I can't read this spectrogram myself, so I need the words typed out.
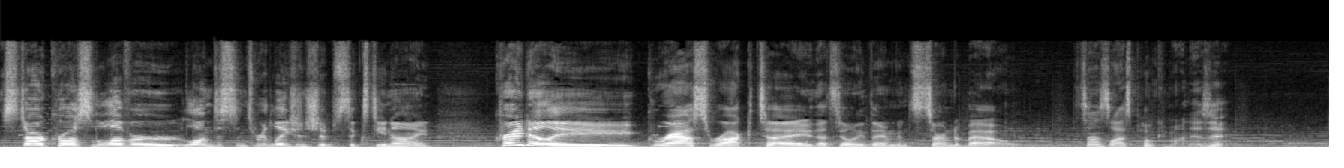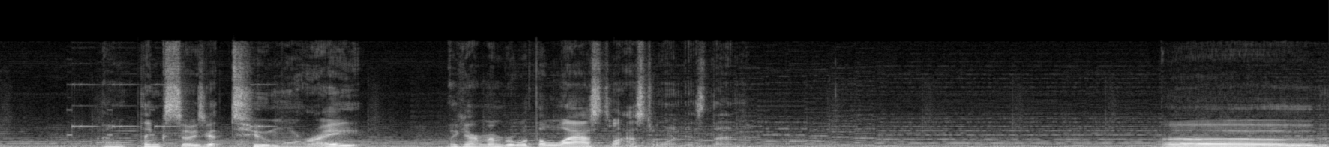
star-crossed lover, long-distance relationship 69. Cradily! Grass rock type, that's the only thing I'm concerned about. That's not his last Pokemon, is it? I don't think so, he's got two more, right? I can't remember what the last last one is then. Uh...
